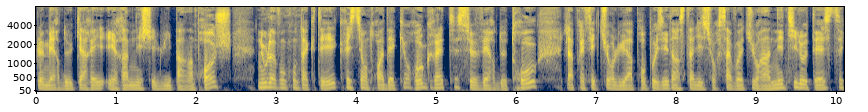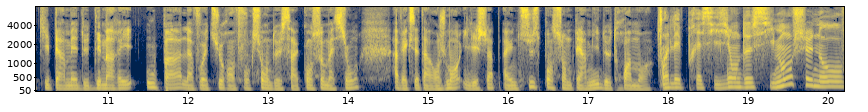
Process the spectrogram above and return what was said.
Le maire de Carré est ramené chez lui par un proche. Nous l'avons contacté. Christian Troidec regrette ce verre de trop. La préfecture lui a proposé d'installer sur sa voiture un éthyl test qui permet de démarrer ou pas la voiture en fonction de sa consommation. Avec cet arrangement, il échappe à une suspension de permis de trois mois. Les précisions de Simon Chenot.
